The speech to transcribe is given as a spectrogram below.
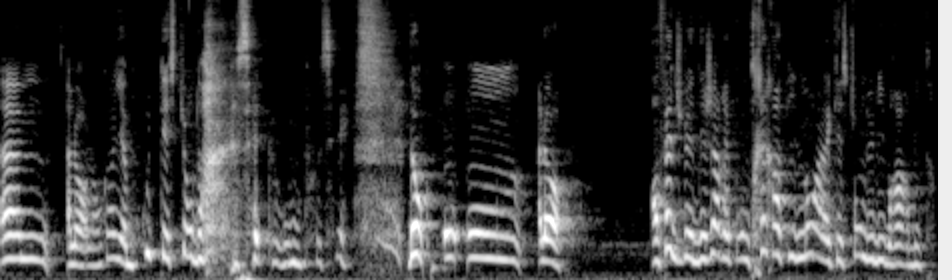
Alors là encore, il y a beaucoup de questions dans celle que vous me posez. Donc, on, alors, en fait, je vais déjà répondre très rapidement à la question du libre arbitre.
